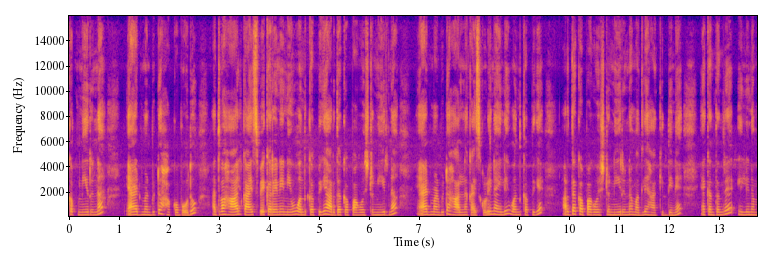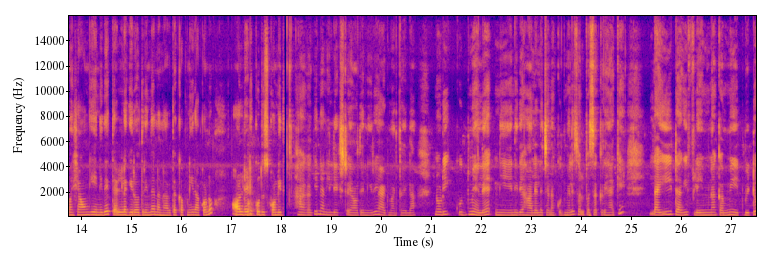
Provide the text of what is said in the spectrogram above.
ಕಪ್ ನೀರನ್ನು ಆ್ಯಡ್ ಮಾಡಿಬಿಟ್ಟು ಹಾಕ್ಕೋಬೋದು ಅಥವಾ ಹಾಲು ಕಾಯಿಸ್ಬೇಕಾರೇ ನೀವು ಒಂದು ಕಪ್ಪಿಗೆ ಅರ್ಧ ಕಪ್ ಆಗುವಷ್ಟು ನೀರನ್ನ ಆ್ಯಡ್ ಮಾಡಿಬಿಟ್ಟು ಹಾಲನ್ನ ಕಾಯಿಸ್ಕೊಳ್ಳಿ. ನಾನು ಇಲ್ಲಿ ಒಂದು ಕಪ್ಪಿಗೆ ಅರ್ಧ ಕಪ್ ಆಗುವಷ್ಟು ನೀರನ್ನು ಮೊದಲೇ ಹಾಕಿದ್ದೀನಿ. ಯಾಕಂತಂದರೆ ಇಲ್ಲಿ ನಮ್ಮ ಶಾವ್ಗೆ ಏನಿದೆ, ತೆಳ್ಳಗಿರೋದ್ರಿಂದ ನಾನು ಅರ್ಧ ಕಪ್ ನೀರು ಹಾಕ್ಕೊಂಡು ಆಲ್ರೆಡಿ ಕುದಿಸ್ಕೊಂಡಿದ್ದೆ. ಹಾಗಾಗಿ ನಾನು ಇಲ್ಲಿ ಎಕ್ಸ್ಟ್ರಾ ಯಾವುದೇ ನೀರು ಆ್ಯಡ್ ಮಾಡ್ತಾ ಇಲ್ಲ. ನೋಡಿ, ಕುದ್ಮೇಲೆ ನೀ ಏನಿದೆ, ಹಾಲೆಲ್ಲ ಚೆನ್ನಾಗಿ ಕುದ್ಮೇಲೆ ಸ್ವಲ್ಪ ಸಕ್ಕರೆ ಹಾಕಿ ಲೈಟಾಗಿ ಫ್ಲೇಮ್ನ ಕಮ್ಮಿ ಇಟ್ಬಿಟ್ಟು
